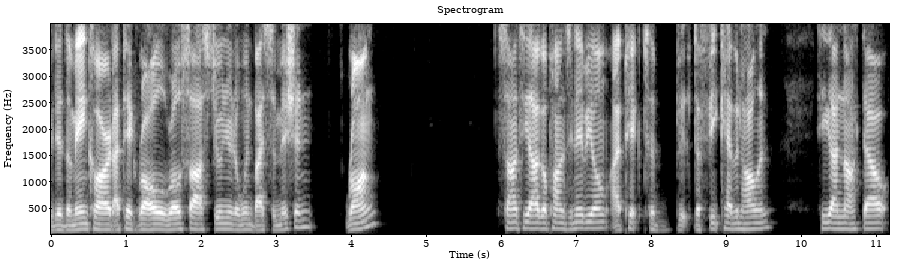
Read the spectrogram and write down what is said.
we did the main card. I picked Raul Rosas Jr. to win by submission. Wrong. Santiago Ponzinibbio, I picked to b- defeat Kevin Holland. He got knocked out.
